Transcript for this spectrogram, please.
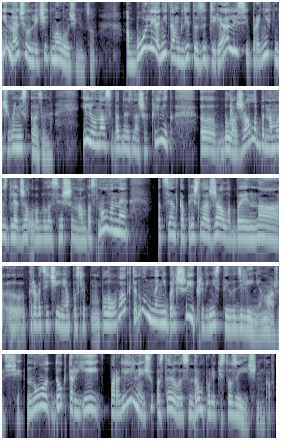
и начал лечить молочницу а боли, они там где-то затерялись, и про них ничего не сказано. Или у нас в одной из наших клиник э, была жалоба, на мой взгляд, жалоба была совершенно обоснованная. Пациентка пришла с жалобой на э, кровотечение после полового акта, ну, на небольшие кровянистые выделения, мажущие. Но доктор ей параллельно еще поставила синдром поликистоза яичников.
